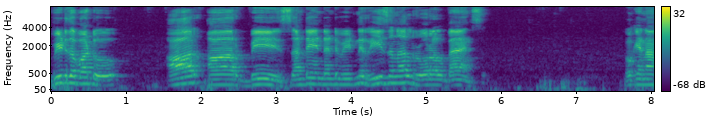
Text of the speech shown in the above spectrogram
వీటితో పాటు ఆర్ఆర్బీస్ అంటే ఏంటంటే వీటిని రీజనల్ రూరల్ బ్యాంక్స్. ఓకేనా?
